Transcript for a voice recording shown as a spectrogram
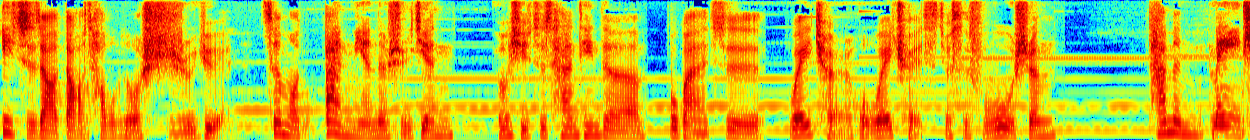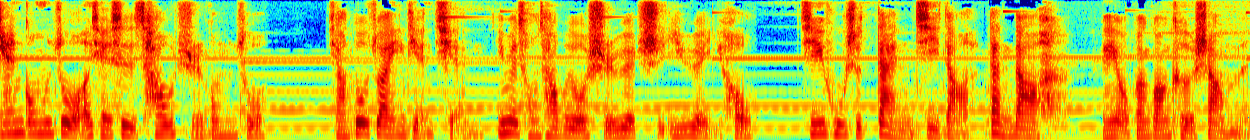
一直到到差不多十月，这么半年的时间。尤其是餐厅的，不管是 waiter 或 waitress，就是服务生，他们每天工作，而且是超时工作，想多赚一点钱。因为从差不多十月、十一月以后，几乎是淡季到淡到没有观光客上门，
